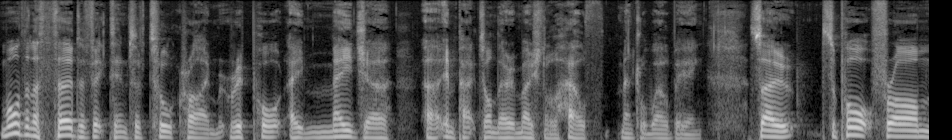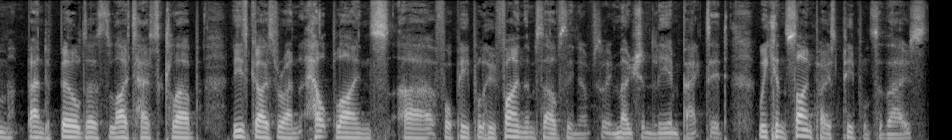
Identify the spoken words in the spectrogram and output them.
more than a third of victims of tool crime report a major uh, impact on their emotional health, mental well-being. So. Support from Band of Builders, Lighthouse Club. These guys run helplines uh, for people who find themselves you know, emotionally impacted. We can signpost people to those.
